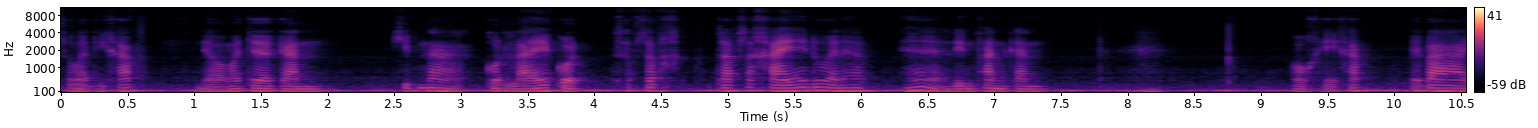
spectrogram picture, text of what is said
สวัสดีครับ เดี๋ยวมาเจอกันคลิปหน้า กดไลค์ กดซับซับสไครต์ให้ด้วยนะครับลิ้นพันกัน โอเคครับ บ๊ายบาย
